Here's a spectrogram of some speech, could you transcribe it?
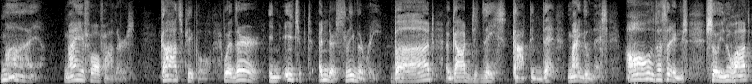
my, my forefathers, God's people, were there in Egypt under slavery. But God did this, God did that. My goodness, all the things. So you know what?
